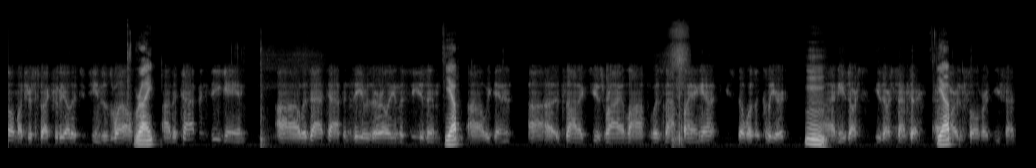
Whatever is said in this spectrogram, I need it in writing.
so much respect for the other two teams as well. Right. Uh, the Tappan Zee game uh, was at Tappan Zee. It was early in the season. Yep. Uh, we didn't. Uh, it's not an excuse. Ryan Lopp was not playing yet. He still wasn't cleared, Mm. and he's our he's our center. And Yep. Heart and soul of our defense.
